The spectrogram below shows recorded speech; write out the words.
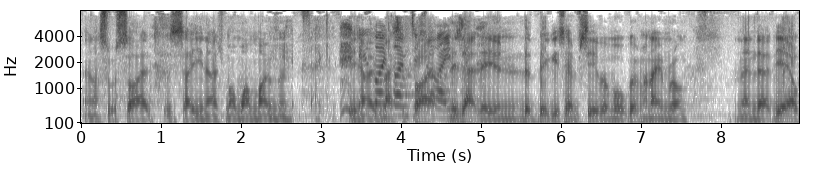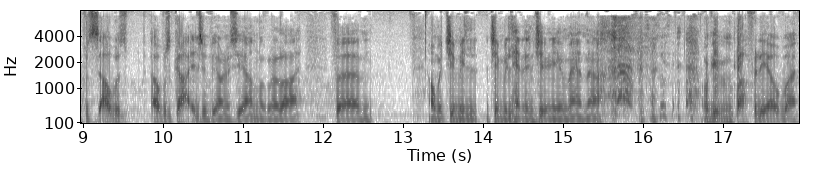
and I sort of sighed to say, you know, it's my one moment. exactly. You know, massive fight. Exactly, and the biggest MC of them all got my name wrong. And uh, yeah, I was, I was, I was gutted to be honest. Yeah, I'm not going to lie, but. Um, I'm a Jimmy Jimmy Lennon Jr. man now. I'll give him Buffer the elbow.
